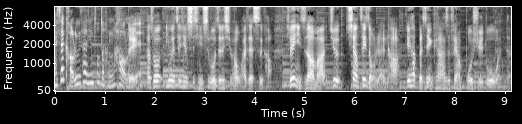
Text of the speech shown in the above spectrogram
还在考虑，他已经做得很好了耶。对，他说，因为这件事情是我真的喜欢，我还在思考。所以你知道吗？就像这种人哈，因为他本身你看他是非常博学多闻的，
